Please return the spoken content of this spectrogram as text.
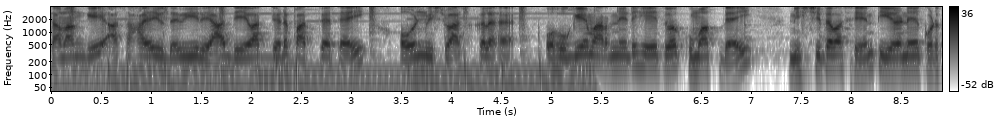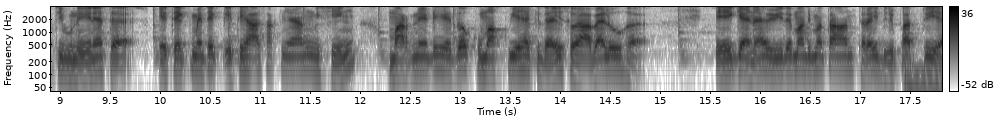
තමන්ගේ අසහය යුදවීරයා දේවත්වයට පත්ව ඇතැයි ඔවුන් විශ්වාස කළහ. ඔහුගේ මරණයට හේතුව කුමක් දැයි නිශ්චිත වසයෙන් තීරණය කොට තිබුණේ නැත. එතෙක් මෙතෙක් ඉතිහාසක්ඥයන් විසින් මරණයට හේතුව කුමක් විය හැකි දැයි සොයා බැලූහ. ඒ ගැන විවිධ මතිමතාන්තර ඉදිරිපත් විය.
